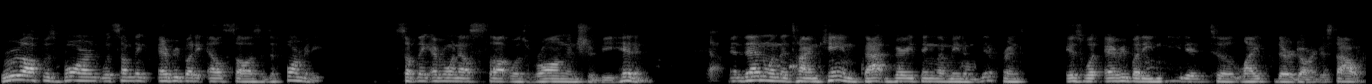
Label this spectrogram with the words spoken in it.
Rudolph was born with something everybody else saw as a deformity, something everyone else thought was wrong and should be hidden. Yeah. And then when the time came, that very thing that made him different is what everybody needed to light their darkest hour.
